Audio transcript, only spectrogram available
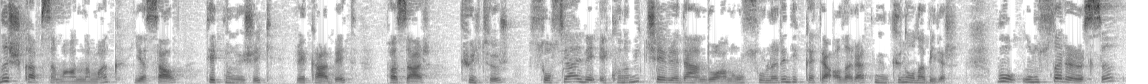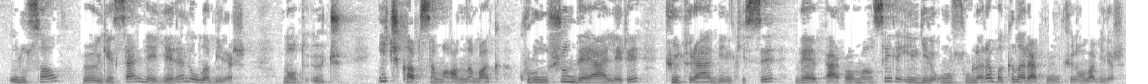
Dış kapsamı anlamak, yasal, teknolojik, rekabet, pazar, kültür, sosyal ve ekonomik çevreden doğan unsurları dikkate alarak mümkün olabilir. Bu uluslararası, ulusal, bölgesel ve yerel olabilir. Not 3. İç kapsamı anlamak, kuruluşun değerleri, kültürel bilgisi ve performansı ile ilgili unsurlara bakılarak mümkün olabilir.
